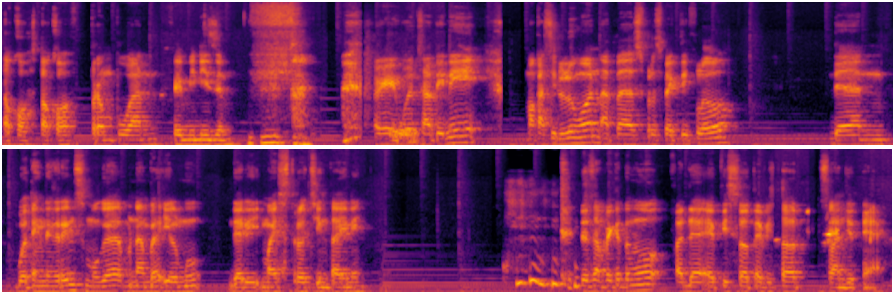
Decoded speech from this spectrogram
tokoh-tokoh perempuan feminisme. oke buat saat ini makasih dulu Mon atas perspektif lo dan buat yang dengerin semoga menambah ilmu dari maestro cinta ini. dan sampai ketemu pada episode-episode selanjutnya.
